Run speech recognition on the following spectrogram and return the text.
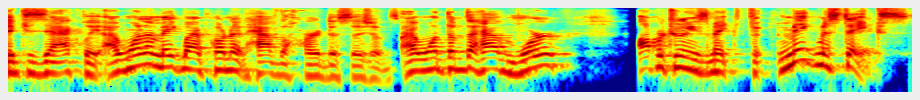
Exactly. I want to make my opponent have the hard decisions. I want them to have more opportunities to make make mistakes.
